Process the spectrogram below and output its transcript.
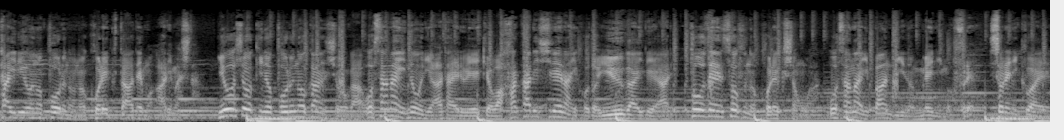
大量のポルノのコレクターでもありました。幼少期のポルノ鑑賞が幼い脳に与える影響は計り知れないほど有害であり、当然祖父のコレクションは幼いバンディの目にも触れ、それに加え、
